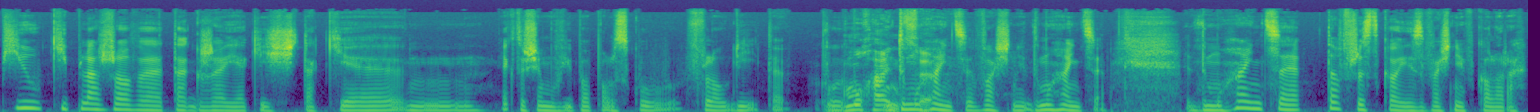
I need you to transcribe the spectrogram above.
Piłki plażowe, także jakieś takie, mm, jak to się mówi po polsku, floaty, te Dmuchańce. Dmuchańce, właśnie, dmuchańce. Dmuchańce, to wszystko jest właśnie w kolorach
